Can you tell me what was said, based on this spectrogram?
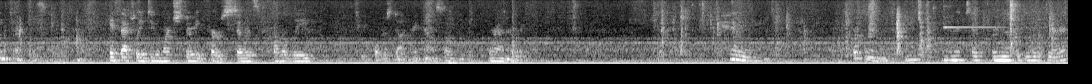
okay. It's actually due March thirty-first, so it's probably three quarters done right now, so we're on our way. Derek?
